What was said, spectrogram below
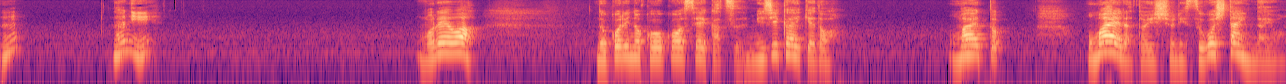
ん？何？俺は、残りの高校生活短いけど、お前と、お前らと一緒に過ごしたいんだよ。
